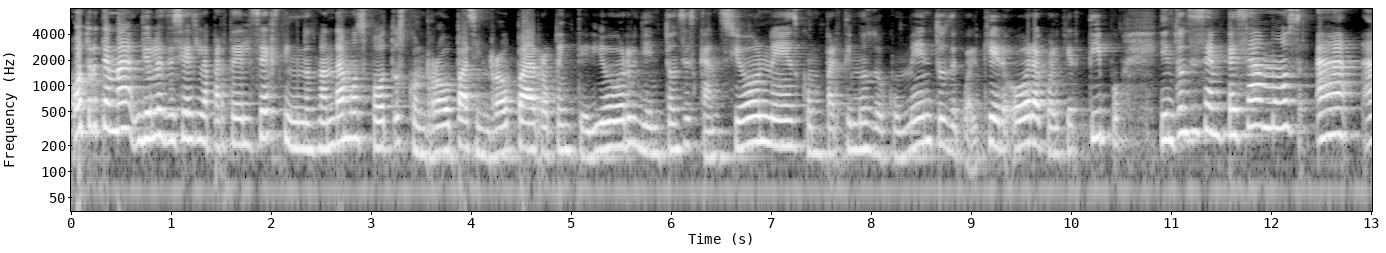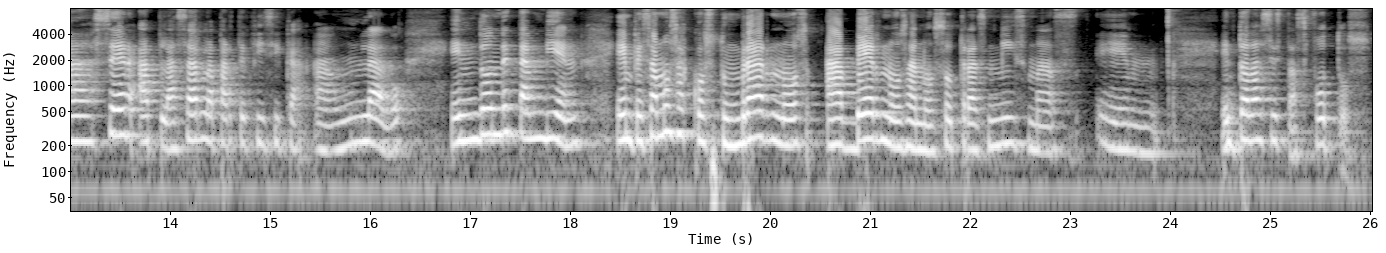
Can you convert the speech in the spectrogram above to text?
Otro tema, yo les decía, es la parte del sexting. Nos mandamos fotos con ropa, sin ropa, ropa interior y entonces canciones, compartimos documentos de cualquier hora, cualquier tipo. Y entonces empezamos a, hacer, aplazar la parte física a un lado, en donde también empezamos a acostumbrarnos a vernos a nosotras mismas em, en todas estas fotos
